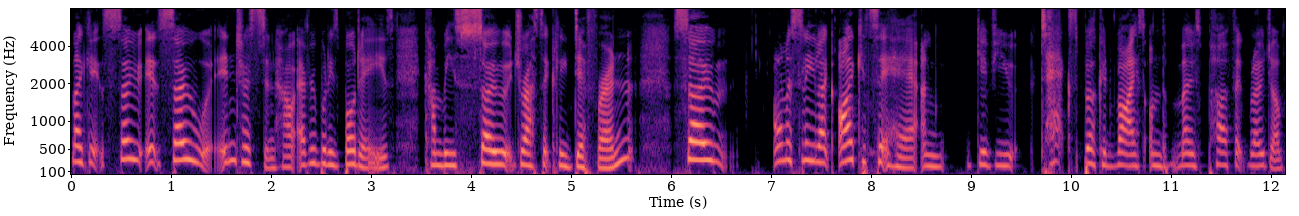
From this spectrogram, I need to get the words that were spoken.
Like it's so it's so interesting how everybody's bodies can be so drastically different. So honestly like i could sit here and give you textbook advice on the most perfect blowjob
